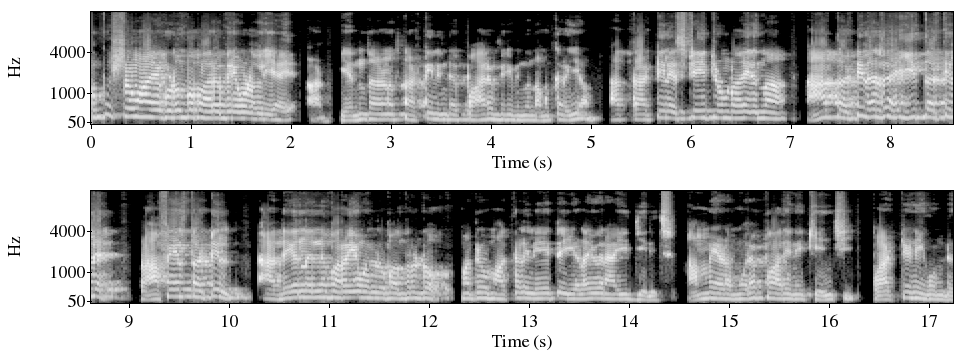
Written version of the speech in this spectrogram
ഉത്കൃഷ്ടമായ കുടുംബ പാരമ്പര്യമുള്ളവരെയായ ആണ് എന്താണ് തട്ടിലിന്റെ പാരമ്പര്യം എന്ന് നമുക്കറിയാം. ആ തട്ടിൽ എസ്റ്റേറ്റ് ഉണ്ടായിരുന്ന ആ തട്ടിലല്ല ഈ തട്ടിൽ റാഫേൽ തട്ടിൽ അദ്ദേഹം തന്നെ പറയുമല്ലോ പന്ത്രണ്ടോ മറ്റോ മക്കളിൽ ഏറ്റ ഇളയവനായി ജനിച്ചു. അമ്മയുടെ മുലപ്പാലിനെ കെഞ്ചി. പട്ടിണി കൊണ്ട്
